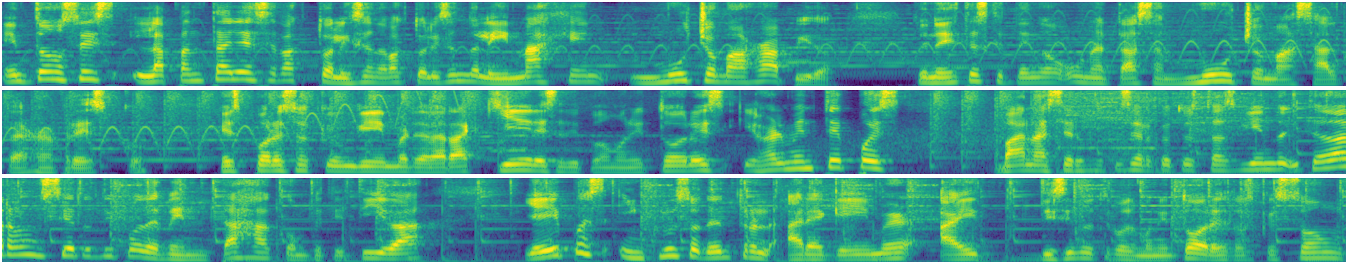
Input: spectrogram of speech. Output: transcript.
Entonces la pantalla se va actualizando, va actualizando la imagen mucho más rápido. Tú necesitas que tenga una tasa mucho más alta de refresco. Es por eso que un gamer de verdad quiere ese tipo de monitores y realmente pues van a hacer justicia lo que tú estás viendo y te darán un cierto tipo de ventaja competitiva. Y ahí pues incluso dentro del área gamer hay distintos tipos de monitores, los que son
